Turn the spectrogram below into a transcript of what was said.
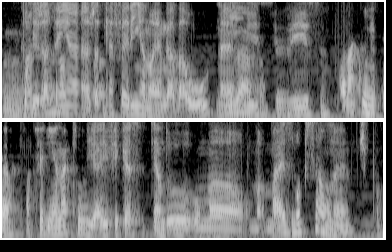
Uhum. Porque já tem a, já tem a feirinha no Anhangabaú, né? Exato. Isso, isso. Tá na quinta. A feirinha é na quinta. E aí fica sendo uma, uma- mais uma opção, né? Tipo,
